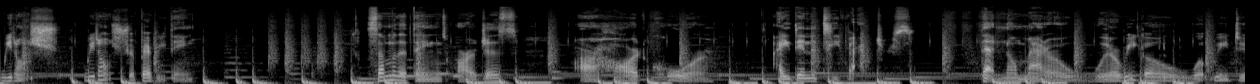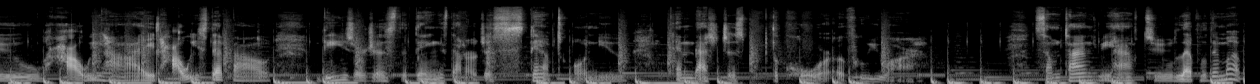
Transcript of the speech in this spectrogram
we don't sh- we don't strip everything some of the things are just our hardcore identity factors that no matter where we go, what we do, how we hide, how we step out, these are just the things that are just stamped on you. And that's just the core of who you are. Sometimes we have to level them up.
